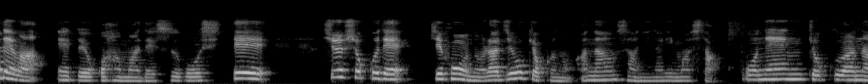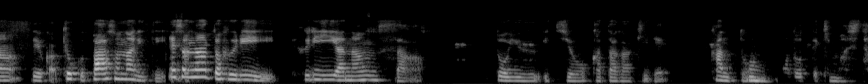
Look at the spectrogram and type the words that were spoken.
では、えっ、と、横浜で過ごして、就職で地方のラジオ局のアナウンサーになりました。5年局アナっていうか、局パーソナリティ。で、その後フリー、フリーアナウンサーという一応肩書きで関東に戻ってきました。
